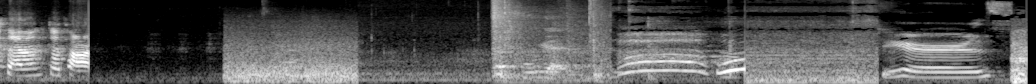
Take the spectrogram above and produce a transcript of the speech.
seven, Qatar. Cheers.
